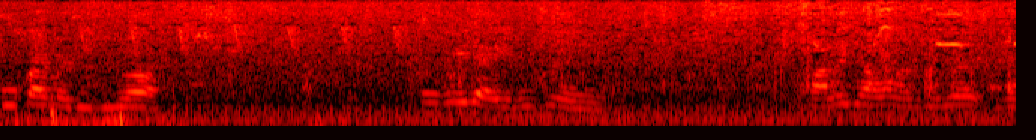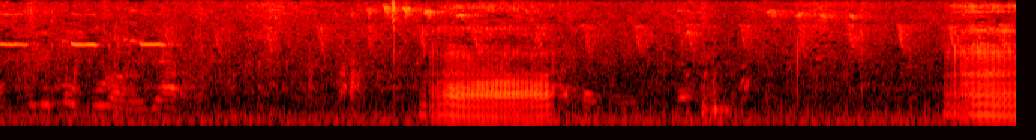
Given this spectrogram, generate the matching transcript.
ပိုးကိုက်မှဒီကပူပေးလိုက်လို့ရှိရင်ခါလေးကြောင်းအောင်ဒီကဒီလိုပူလာတော့ရ ဩอืม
